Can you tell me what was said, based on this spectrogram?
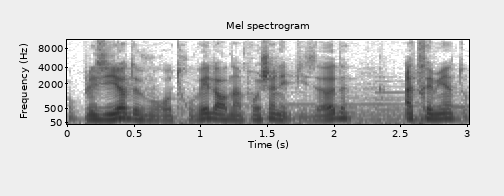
Au plaisir de vous retrouver lors d'un prochain épisode. A très bientôt.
